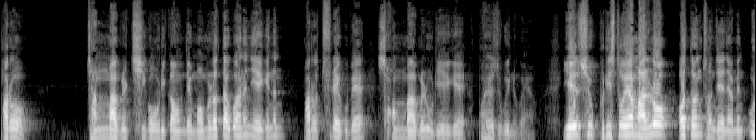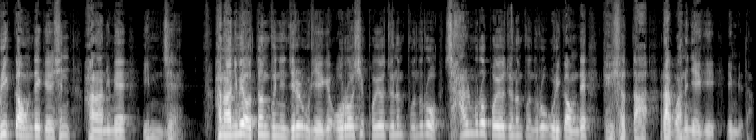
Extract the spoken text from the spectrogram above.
바로 장막을 치고 우리 가운데 머물렀다고 하는 얘기는 바로 출애굽의 성막을 우리에게 보여주고 있는 거예요. 예수 그리스도야말로 어떤 존재냐면 우리 가운데 계신 하나님의 임재, 하나님의 어떤 분인지를 우리에게 오롯이 보여주는 분으로 삶으로 보여주는 분으로 우리 가운데 계셨다라고 하는 얘기입니다.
